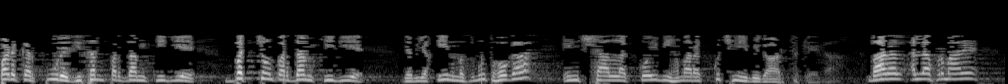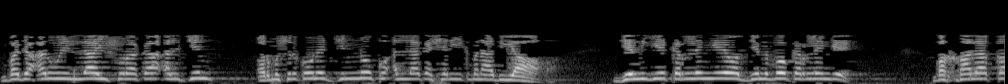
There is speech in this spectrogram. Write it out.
پڑھ کر پورے جسم پر دم کیجیے بچوں پر دم کیجیے جب یقین مضبوط ہوگا، انشاءاللہ کوئی بھی ہمارا کچھ نہیں بگاڑ سکے گا۔ بہرحال اللہ فرمانے وجہ اللہ شرا کا الجن اور مشرقوں نے جنوں کو اللہ کا شریک بنا دیا۔ جن یہ کر لیں گے اور جن وہ کر لیں گے۔ بخالا کا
